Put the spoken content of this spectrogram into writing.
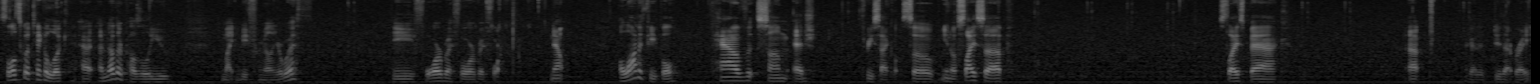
So let's go take a look at another puzzle you might be familiar with, the 4 by 4 by 4 Now, a lot of people have some edge three cycles. So, you know, slice up, slice back, up, I gotta do that right.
